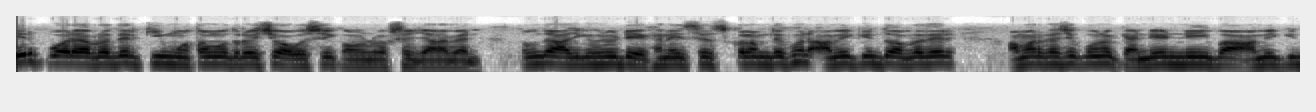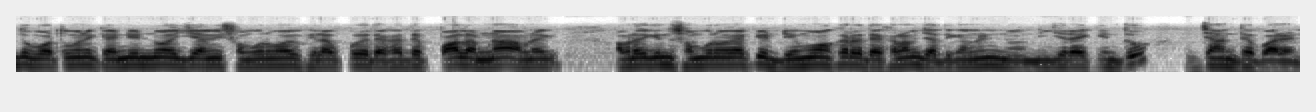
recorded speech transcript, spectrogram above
এরপরে আপনাদের কী মতামত রয়েছে অবশ্যই কমেন্ট বক্সে জানাবেন। তোমাদের আজকে ভিডিওটি এখানেই শেষ করলাম। দেখুন, আমি কিন্তু আপনাদের, আমার কাছে কোনো ক্যান্ডিডেট নেই বা আমি কিন্তু বর্তমানে ক্যান্ডিডেট নয় যে আমি সম্পূর্ণভাবে ফিল করে দেখাতে পারলাম না। আমরা আমরা কিন্তু সম্পূর্ণভাবে একটি ডেমো আকারে দেখালাম যাতে আপনি নিজেরাই কিন্তু জানতে পারেন।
